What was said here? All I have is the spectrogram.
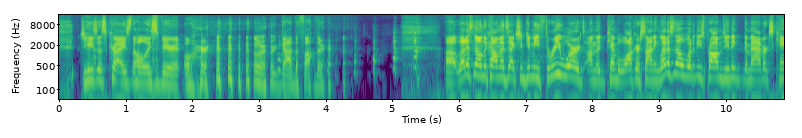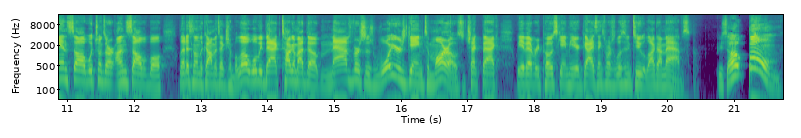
Jesus Christ, the Holy Spirit, or or God the Father. Uh, let us know in the comment section. Give me three words on the Kemba Walker signing. Let us know what are these problems you think the Mavericks can solve, which ones are unsolvable. Let us know in the comment section below. We'll be back talking about the Mavs versus Warriors game tomorrow. So check back. We have every post game here. Guys, thanks so much for listening to Locked On Mavs. Peace out. Boom!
